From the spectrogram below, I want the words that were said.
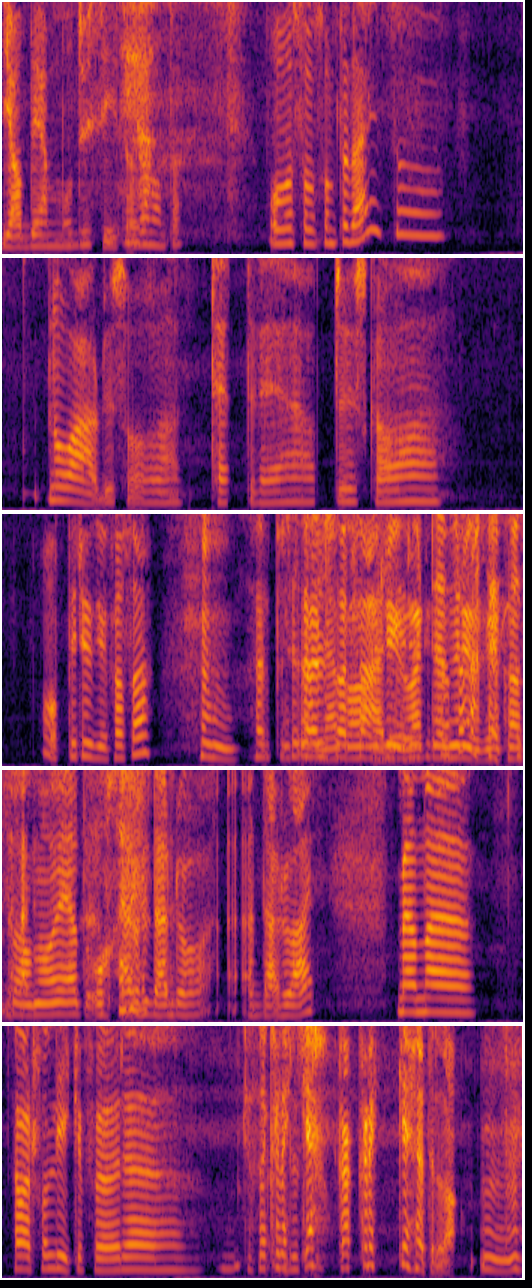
Ja, det må du si til Samantha. Og sånn som til deg, så Nå er du så tett ved at du skal opp i rugekassa. Holdt på å si, du er vel snart ferdig i rugekassa. den rugekassa. rugekassa nå i et år. Det er vel der du, der du er. Men det uh, er i hvert fall like før uh, Skal klekke. Du skal klekke, heter det da. Mm.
